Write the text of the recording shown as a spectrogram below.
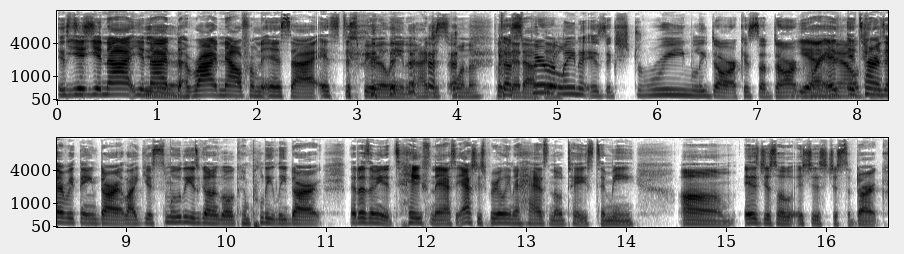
it's you, you're not you're yeah. not riding out from the inside. It's the spirulina. I just want to put that out there. spirulina is extremely dark. It's a dark Yeah, it, it turns everything dark. Like your smoothie is gonna go completely dark. That doesn't mean it tastes nasty. Actually, spirulina has no taste to me. Um, it's just a it's just just a dark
